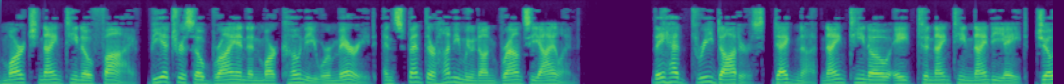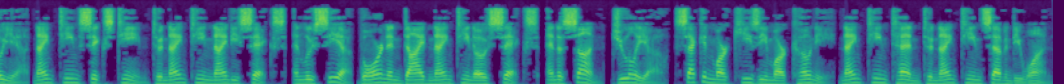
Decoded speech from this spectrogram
March 1905, Beatrice O'Brien and Marconi were married, and spent their honeymoon on Brownsea Island. They had three daughters: Degna (1908–1998), Gioia (1916–1996), and Lucia, born and died 1906, and a son, Giulio, second Marchese Marconi (1910–1971).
